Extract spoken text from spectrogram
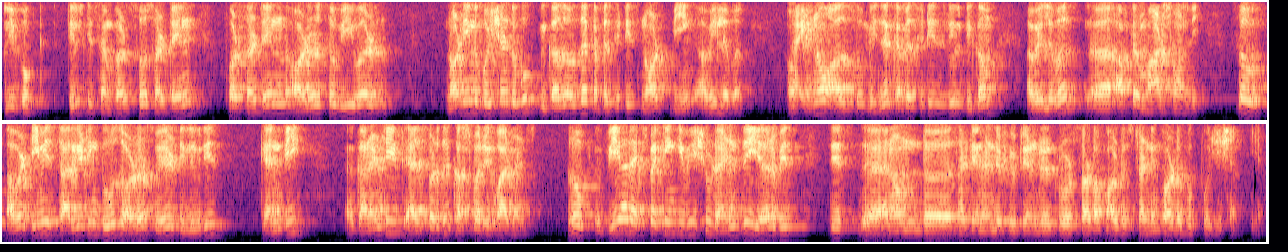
fully booked till December. So certain, for certain orders, so we were not in a position to book because of the capacities not being available. Okay. Right now also major capacities will become available uh, after March only. So our team is targeting those orders where deliveries can be uh, guaranteed as per the customer requirements. So we are expecting we should end the year with this uh, around uh, 1300, 1500 crores sort of outstanding order book position. Yeah.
